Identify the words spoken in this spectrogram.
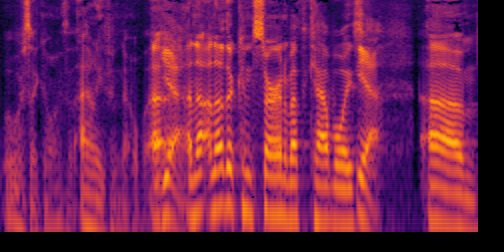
what was I going with? I don't even know. Uh, yeah. An- another concern about the Cowboys. Yeah. Um,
